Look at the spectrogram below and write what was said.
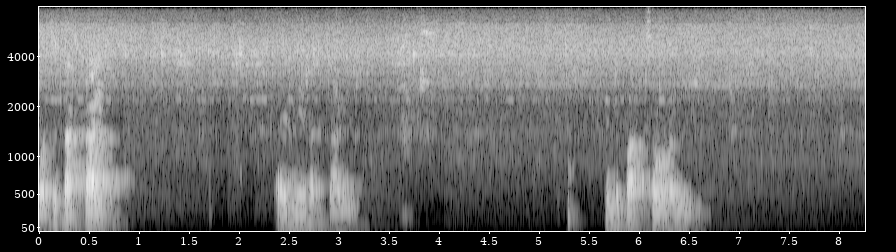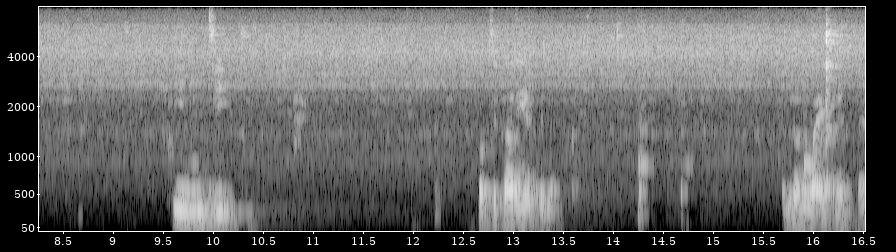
കുറച്ച് തക്കാളി. അരിഞ്ഞ തക്കാളി. രണ്ട് പച്ചമുളക്. ഇഞ്ചി കുറച്ച് കറിവേപ്പില. എല്ലാം വയറ്റി എടുത്തേ.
